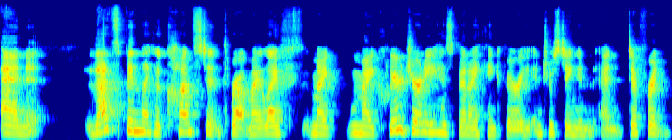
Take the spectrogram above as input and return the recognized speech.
and that's been like a constant throughout my life. My my queer journey has been i think very interesting and, and different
